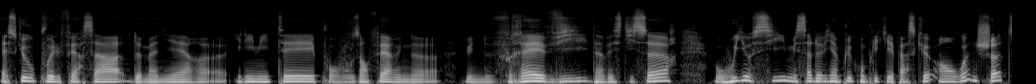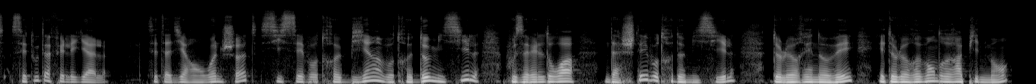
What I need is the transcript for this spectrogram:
Est-ce que vous pouvez le faire ça de manière euh, illimitée pour vous en faire une, euh, une vraie vie d'investisseur? Oui aussi, mais ça devient plus compliqué parce qu'en one shot, c'est tout à fait légal c'est-à-dire en one shot, si c'est votre bien, votre domicile, vous avez le droit d'acheter votre domicile, de le rénover et de le revendre rapidement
